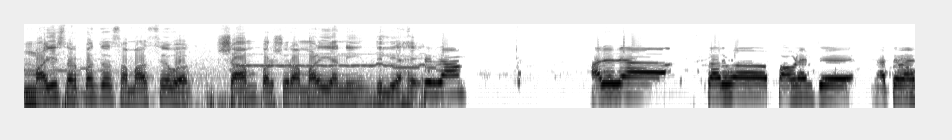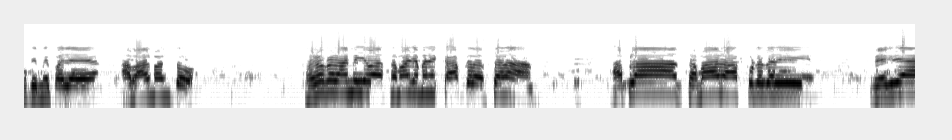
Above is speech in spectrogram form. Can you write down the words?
माजी सरपंच समाजसेवक श्याम परशुराम माळी यांनी दिली आहे. आलेल्या सर्व पाहुण्यांचे नातेवाईकांचे मी पहिले आभार मानतो. खरोखर आम्ही जेव्हा समाजामध्ये काम करत असताना आपला समाज हा कुठेतरी वेगळ्या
